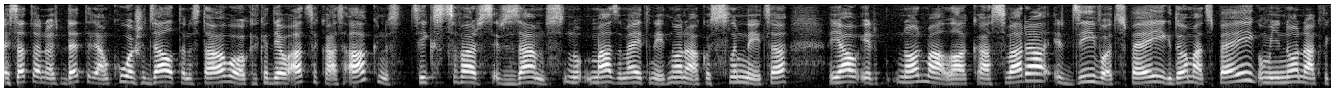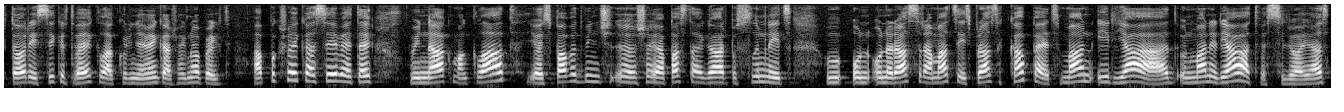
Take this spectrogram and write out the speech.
Es atvainojos par detaļām, koša dzeltena stāvokļa, kad jau atsakās aknas, cik svars ir zems. Nu, maza meitenīte nonākusi slimnīcā, jau ir normālākā svarā, ir dzīvot spējīga, domāt spējīga, un viņa nonāk Viktorijas Secret veikalā, kur viņai vienkārši vajag nopirkt apakšveikā kā sievietei. Viņa nāk man klāt, jo es pavadu viņu eh, šajā pastaigā ārpus slimnīcas un, un, un ar asarām acīs prasa, kāpēc man ir jāēd un man ir jāatvesļojas.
